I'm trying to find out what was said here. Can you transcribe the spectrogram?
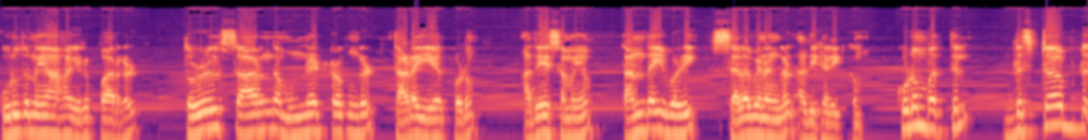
உறுதுணையாக இருப்பார்கள். தொழில் சார்ந்த முன்னேற்றங்கள் தடை ஏற்படும். அதே சமயம் தந்தை வழி செலவினங்கள் அதிகரிக்கும். குடும்பத்தில் டிஸ்டர்ப்டு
